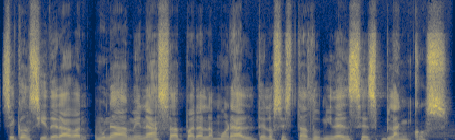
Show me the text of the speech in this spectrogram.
se consideraban una amenaza para la moral de los estadounidenses blancos.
